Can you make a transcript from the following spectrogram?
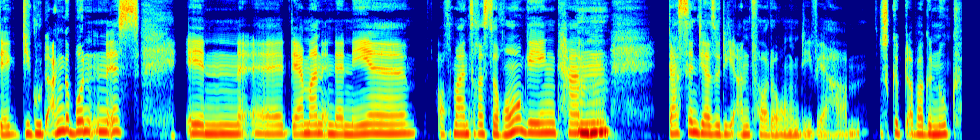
der die gut angebunden ist, in äh, der man in der Nähe auch mal ins Restaurant gehen kann. Mhm. Das sind ja so die Anforderungen, die wir haben. Es gibt aber genug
